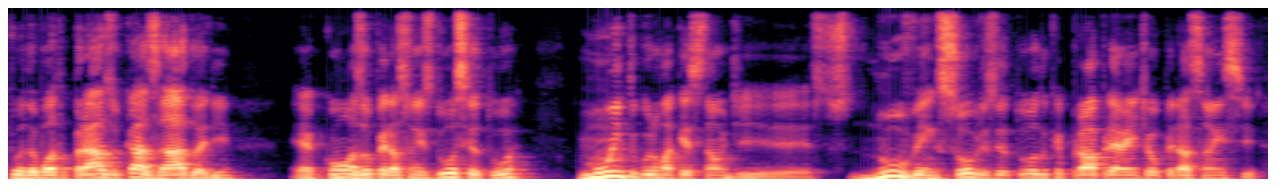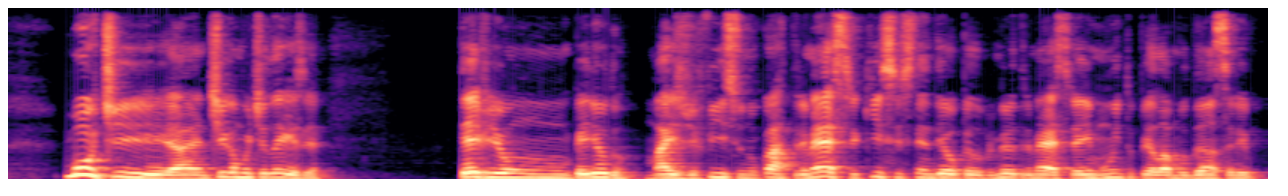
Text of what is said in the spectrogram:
quando eu boto prazo, casado ali é, com as operações do setor, muito por uma questão de nuvem sobre o setor do que propriamente a operação em si. Multi, a antiga Multilaser, teve um período mais difícil no quarto trimestre, que se estendeu pelo primeiro trimestre, aí muito pela mudança ali,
